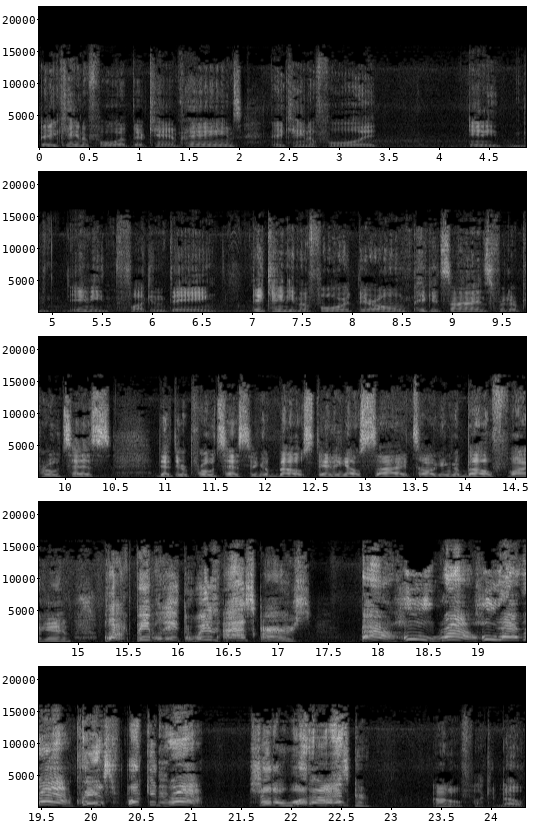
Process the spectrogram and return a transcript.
They can't afford their campaigns. They can't afford any any fucking thing. They can't even afford their own picket signs for their protests that they're protesting about, standing outside talking about fucking black people need to win Oscars. Bah, hoorah, hoorah, rah, Chris fucking Rock should have won an Oscar. I don't fucking know.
